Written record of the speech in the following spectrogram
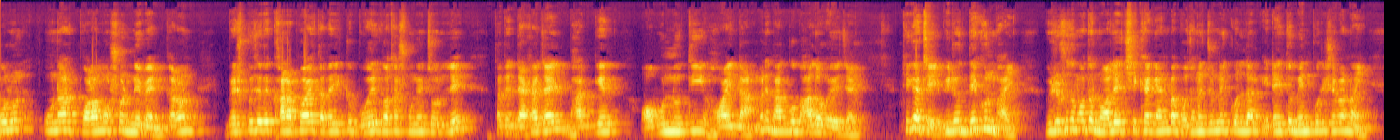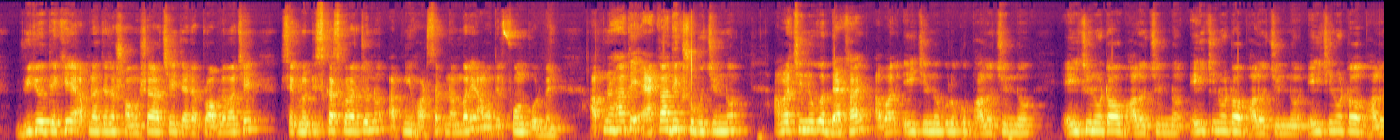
বলুন ওনার পরামর্শ নেবেন। কারণ বৃহস্পতি যদি খারাপ হয়, তাদের একটু বইয়ের কথা শুনে চললে তাদের দেখা যায় ভাগ্যের অবনতি হয় না মানে ভাগ্য ভালো হয়ে যায়। ঠিক আছে ভিডিও দেখুন ভাই। ভিডিও শুধুমাত্র নলেজ শিক্ষা, জ্ঞান বা বোঝানোর জন্যই করলাম, এটাই তো মেন পরিষেবা নয়। ভিডিও দেখে আপনার যেটা সমস্যা আছে যেটা প্রবলেম আছে, সেগুলো ডিসকাস করার জন্য আপনি হোয়াটসঅ্যাপ নাম্বারে আমাদের ফোন করবেন। আপনার হাতে একাধিক শুভ চিহ্ন আমরা চিহ্নগুলো দেখাই, আবার এই চিহ্নগুলো খুব ভালো চিহ্ন, এই চিহ্নটাও ভালো চিহ্ন, এই চিহ্নটাও ভালো চিহ্ন, এই চিহ্নটাও ভালো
